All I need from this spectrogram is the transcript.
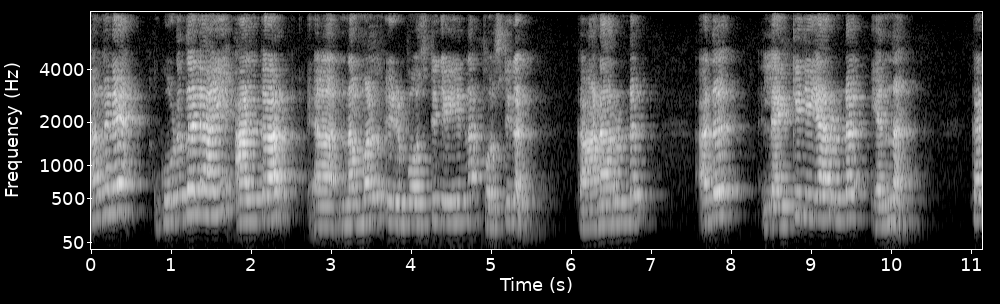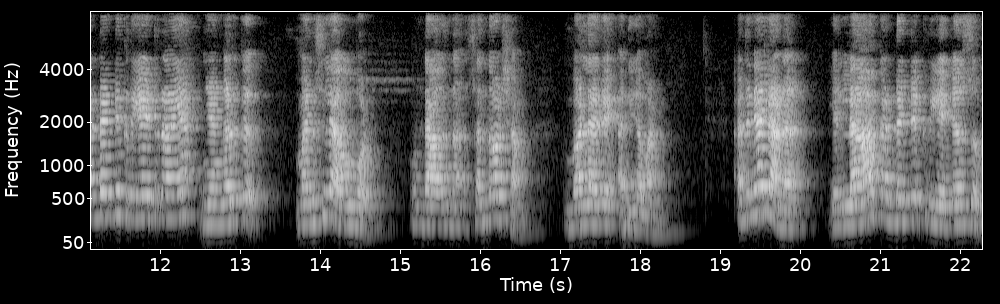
അങ്ങനെ കൂടുതലായി ആൾക്കാർ നമ്മൾ പോസ്റ്റ് ചെയ്യുന്ന പോസ്റ്റുകൾ കാണാറുണ്ട്. അത് ലൈക്ക് ചെയ്യാറുണ്ട് എന്ന് കണ്ടന്റ് ക്രിയേറ്ററായ ഞങ്ങൾക്ക് മനസ്സിലാകുമ്പോൾ ഉണ്ടാകുന്ന സന്തോഷം വളരെ അധികമാണ്. അതിനാലാണ് എല്ലാ കണ്ടന്റ് ക്രിയേറ്റേഴ്സും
